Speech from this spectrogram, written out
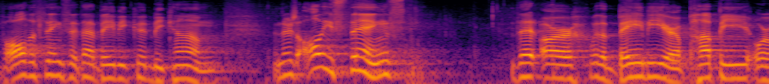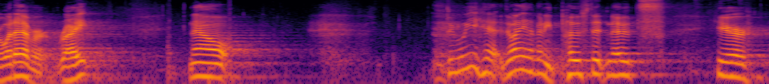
Of all the things that that baby could become. And there's all these things that are with a baby or a puppy or whatever, right? Now, do, we ha- do I have any post it notes here?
